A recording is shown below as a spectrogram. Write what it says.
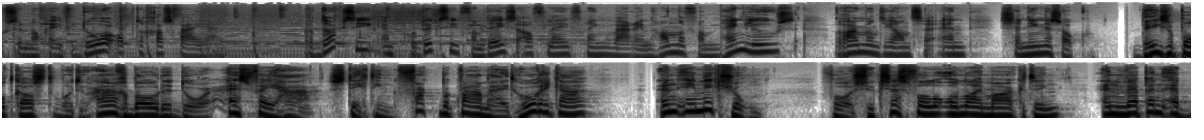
proosten nog even door op de gasvrijheid. Redactie en productie van deze aflevering waren in handen van Henk Loes, Raymond Jansen en Janine Sok. Deze podcast wordt u aangeboden door SVH, Stichting Vakbekwaamheid Horeca en Emixion voor succesvolle online marketing en web- en app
